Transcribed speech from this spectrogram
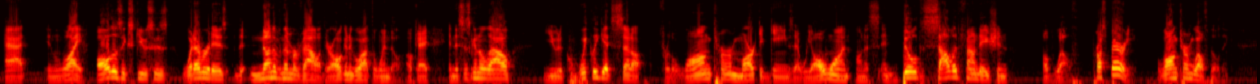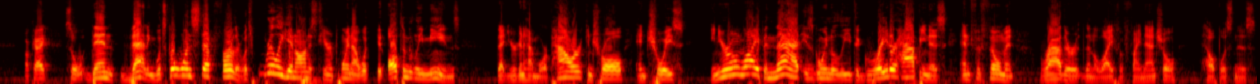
at in life. All those excuses, whatever it is, that none of them are valid. They're all going to go out the window, okay? And this is going to allow you to quickly get set up for the long-term market gains that we all want on a, and build a solid foundation of wealth, prosperity, long-term wealth building. Okay? So then that and let's go one step further. Let's really get honest here and point out what it ultimately means that you're going to have more power, control, and choice in your own life, and that is going to lead to greater happiness and fulfillment rather than a life of financial helplessness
